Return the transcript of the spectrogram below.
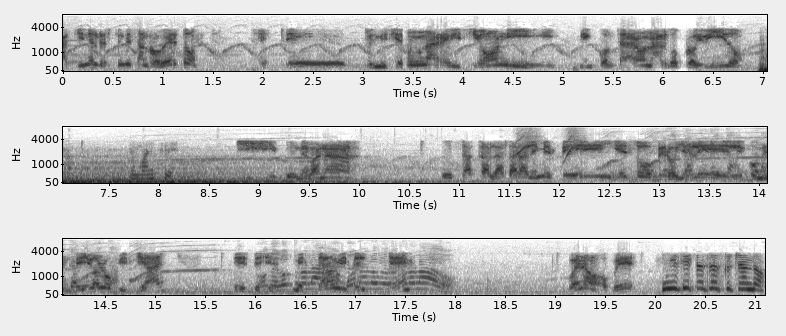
aquí en el restén de San Roberto? Este, pues me hicieron una revisión y me encontraron algo prohibido No manches. y pues me van a pues a trasladar al MP y eso, pero ya le, le comenté yo al oficial. Este, me quitaron mi tel- ¿eh? Bueno, ve, Sí, sí, te estoy escuchando.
